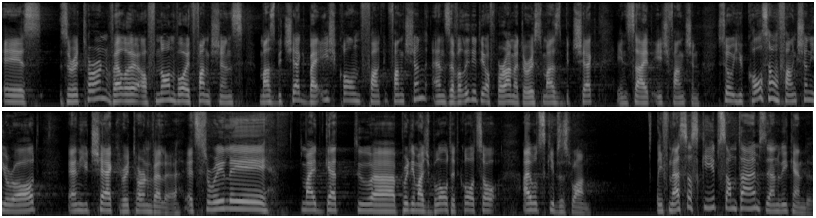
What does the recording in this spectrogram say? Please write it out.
is the return value of non-void functions must be checked by each column fun function, and the validity of parameters must be checked inside each function. So you call some function you wrote, and you check return value. It's really might get to uh, pretty much bloated code, so I would skip this one. If NASA skips sometimes, then we can do.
